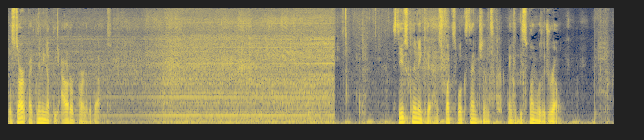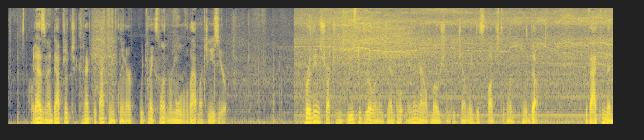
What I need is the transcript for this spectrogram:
We'll start by cleaning up the outer part of the duct. Steve's cleaning kit has flexible extensions and can be spun with a drill. It has an adapter to connect a vacuum cleaner, which makes lint removal that much easier. Per the instructions, use the drill in a gentle in and out motion to gently dislodge the lint from the duct. The vacuum then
